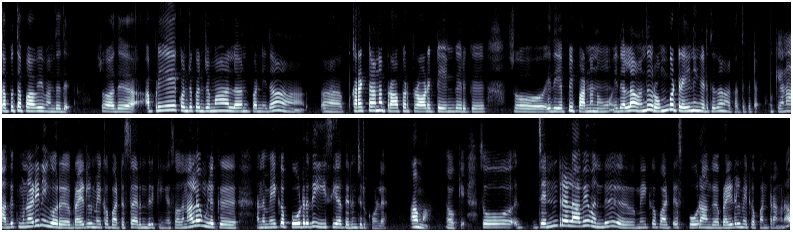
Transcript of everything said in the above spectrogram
தப்பு தப்பாகவே வந்தது. ஸோ அது அப்படியே கொஞ்சம் கொஞ்சமாக லேர்ன் பண்ணி தான் கரெக்டான ப்ராப்பர் ப்ராடக்ட் எங்கே இருக்குது ஸோ இது எப்படி பண்ணணும்? இதெல்லாம் வந்து ரொம்ப ட்ரைனிங் எடுத்து தான் நான் கற்றுக்கிட்டேன் ஓகே ஆனா அதுக்கு முன்னாடி நீங்க ஒரு பிரைடல் மேக்கப் ஆர்டிஸ்டா இருந்திருக்கீங்க. ஸோ அதனால உங்களுக்கு அந்த மேக்கப் போடுறது ஈஸியா தெரிஞ்சிருக்கும்ல? ஆமாம் ஓகே ஸோ ஜென்ரலாகவே வந்து மேக்கப் ஆர்டிஸ்ட் போகிறாங்க பிரைடல் மேக்கப் பண்ணுறாங்கன்னா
